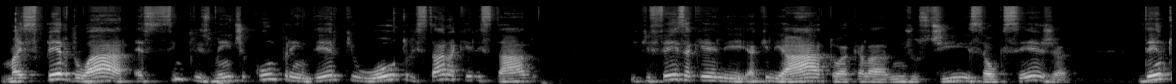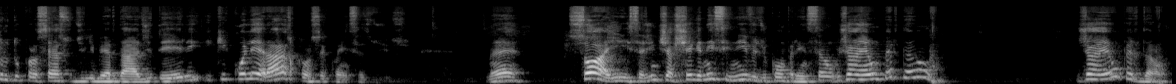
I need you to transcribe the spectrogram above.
Mas perdoar é simplesmente compreender que o outro está naquele estado e que fez aquele, aquele ato, aquela injustiça, ou que seja, dentro do processo de liberdade dele e que colherá as consequências disso. Né? Só aí, se a gente já chega nesse nível de compreensão, já é um perdão. Já é um perdão.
